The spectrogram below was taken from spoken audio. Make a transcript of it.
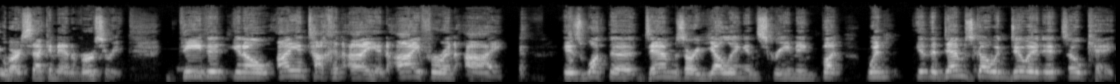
to our second anniversary. David, you know, ayin tach an ayin, eye for an eye is what the Dems are yelling and screaming. But when the Dems go and do it, it's okay.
